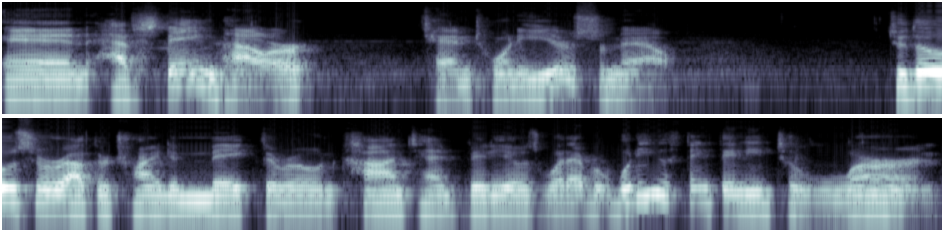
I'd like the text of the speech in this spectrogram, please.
and have staying power 10, 20 years from now. To those who are out there trying to make their own content, videos, whatever, what do you think they need to learn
